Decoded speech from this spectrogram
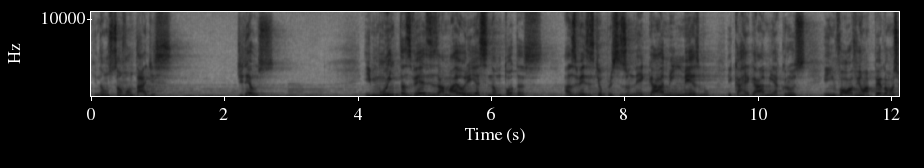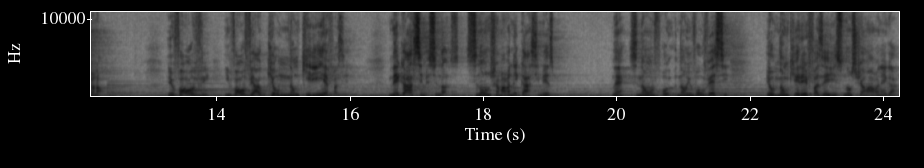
que não são vontades de Deus. E muitas vezes, a maioria, se não todas, as vezes que eu preciso negar a mim mesmo e carregar a minha cruz, envolve um apego emocional. Envolve, envolve algo que eu não queria fazer. Negar a si, se não, se não chamava negar a si mesmo, né? Se não, não envolvesse eu não querer fazer isso, não se chamava negar.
